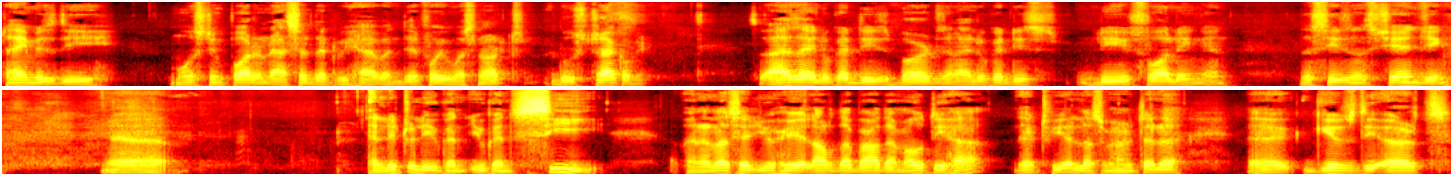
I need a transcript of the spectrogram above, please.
Time is the most important asset that we have, and therefore we must not lose track of it. So as I look at these birds and I look at these leaves falling and the seasons changing, uh, and literally you can you can see when Allah said "Yuhi al-arda ba'da mawtiha," that we Allah Subhanahu wa Taala uh, gives the earth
